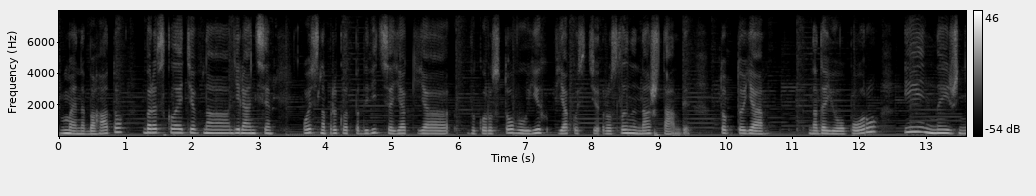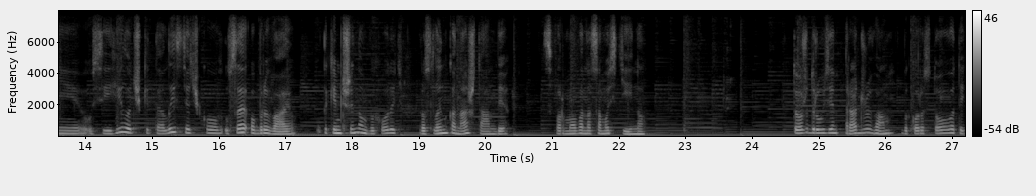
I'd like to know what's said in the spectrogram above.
В мене багато бересклетів на ділянці. Ось, наприклад, подивіться, як я використовую їх в якості рослини на штамбі. Тобто я надаю опору і нижні усі гілочки та листячко усе обриваю. Таким чином виходить рослинка на штамбі, сформована самостійно. Тож, друзі, раджу вам використовувати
